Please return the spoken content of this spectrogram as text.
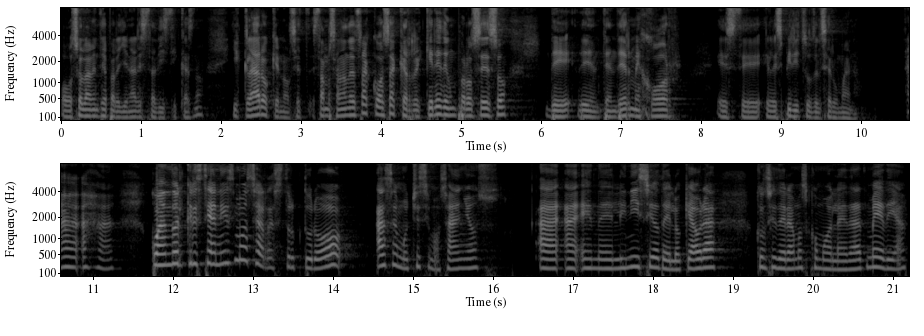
o solamente para llenar estadísticas. ¿no? Y claro que no, estamos hablando de otra cosa que requiere de un proceso de, entender mejor este, el espíritu del ser humano. Ah, ajá. Cuando el cristianismo se reestructuró hace muchísimos años, en el inicio de lo que ahora consideramos como la Edad Media,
